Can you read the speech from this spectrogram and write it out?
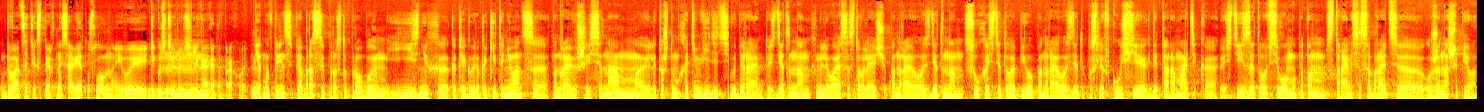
20 экспертный совет условно, и вы дегустируете, mm-hmm. или как это проходит? Нет, мы в принципе образцы просто пробуем, и из них, как я говорю, какие-то нюансы, понравившиеся нам, или то, что мы хотим видеть, выбираем. То есть где-то нам хмелевая составляющая понравилась, где-то нам сухость этого пива понравилась, где-то послевкусие, где-то ароматика. То есть из этого всего мы потом стараемся собрать э, уже наше пиво.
